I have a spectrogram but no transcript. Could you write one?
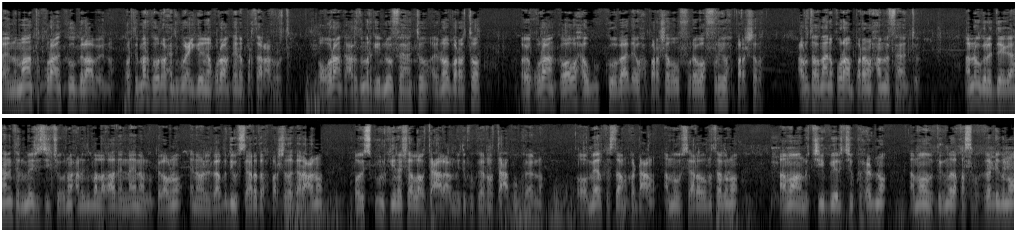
aynu maanta qur'aanka u bilaabayno. Horta marka hore waxaan ku wacyigelinaa qur'aanka inay bartaan carruurta oo qur'aanka carruurta markay noo fahanto ay noo barato oo qur'aanka waa waxa ugu koobaad ee waxbarashada u furay waa furihii waxbarashada. Carruurta haddaanay qur'aan baran waxba ma fahanto annagu goladeeg ahaan intaanu meesha sii joogno waxaanu idin ballanqaadaynaa inaanu bilowno inaanu albaabadii wasaaradda waxbarashada garaacno oo iskuulkiina insha allahu tacala aanu idinku keenno tacab ku keenno oo meel kasta aanu ka dhacno ama wasaaradda unu tagno ama aanu g b l g ku xidhno ama aanu degmada qasabka ka dhigno.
